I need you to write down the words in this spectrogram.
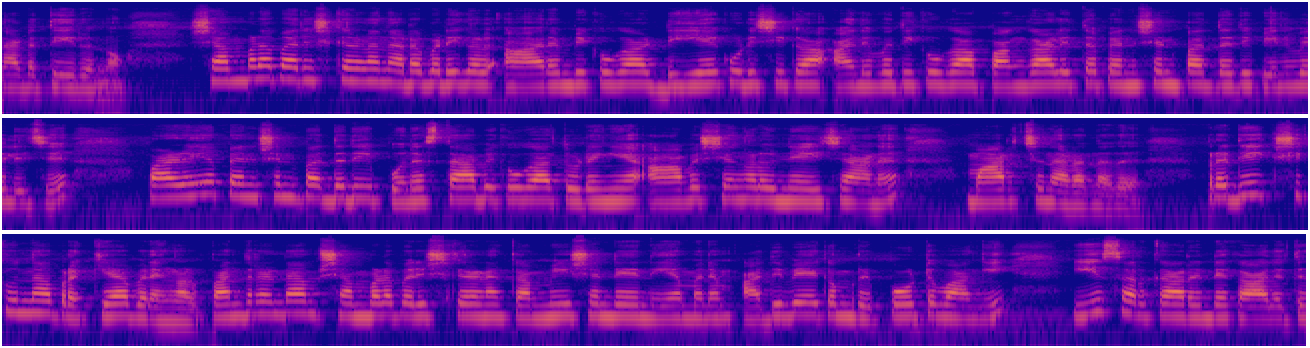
നടത്തിയിരുന്നു. ശമ്പള പരിഷ്കരണ നടപടികൾ ആരംഭിക്കുക ഡി എ കുടിശ്ശിക അനുവദിക്കുക പങ്കാളിത്ത പെൻഷൻ പദ്ധതി പിൻവലിച്ച് പഴയ പെൻഷൻ പദ്ധതി പുനഃസ്ഥാപിക്കുക തുടങ്ങിയ ആവശ്യങ്ങൾ ഉന്നയിച്ചാണ് മാർച്ച് നടന്നത്. പ്രതീക്ഷിക്കുന്ന പ്രഖ്യാപനങ്ങൾ പന്ത്രണ്ടാം ശമ്പള പരിഷ്കരണ കമ്മീഷന്റെ നിയമനം അതിവേഗം റിപ്പോർട്ട് വാങ്ങി ഈ സർക്കാരിന്റെ കാലത്ത്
